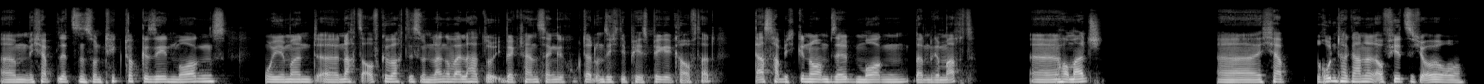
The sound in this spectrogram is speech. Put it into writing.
ähm, ich habe letztens so ein TikTok gesehen morgens, wo jemand äh, nachts aufgewacht ist und Langeweile hat, so eBay Kleinanzeigen geguckt hat und sich die PSP gekauft hat. Das habe ich genau am selben Morgen dann gemacht. Äh, How much? äh, ich habe runtergehandelt auf 40 Euro,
